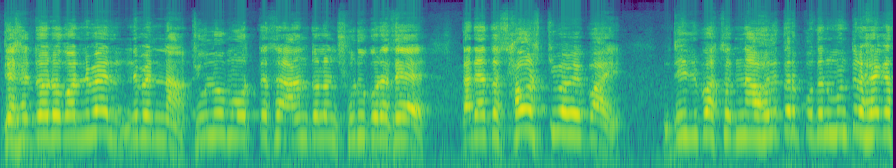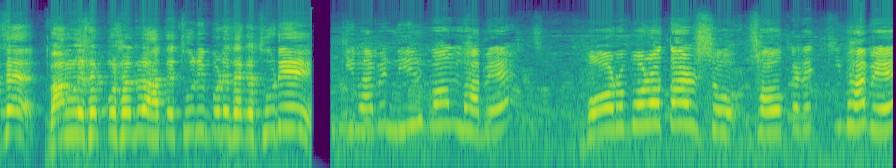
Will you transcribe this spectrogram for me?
দেশের জনগণ নেবেন? নেবেন না। জুলুম, অত্যাচার, আন্দোলন শুরু করেছে। তারা এত সাহস কীভাবে পায়? নির্বাচন না হলে তার প্রধানমন্ত্রী হয়ে গেছে। বাংলাদেশের প্রশাসনের হাতে চুরি পড়ে থাকে, চুরি! কীভাবে নির্মম ভাবে বর্বরতার সহ- সহকারে কীভাবে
